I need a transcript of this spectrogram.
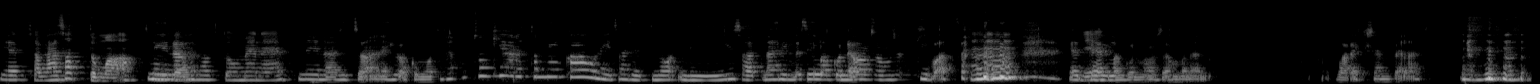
Jep. se on vähän sattumaa, Niin miten on. ne sattuu menee. Niin, ja sit se on aina hyvä, kun muut sanoo, mutta sun kierat on niin kauniit. Mä sanoin, että no niin, sä oot nähnyt ne silloin, kun ne on semmoset kivat. Mhm. että Jep. silloin, kun ne on semmonen variksen pelät.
